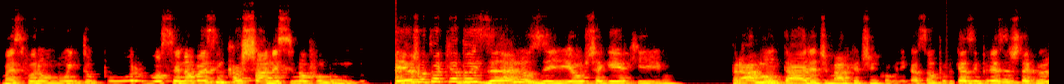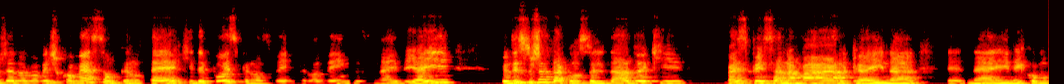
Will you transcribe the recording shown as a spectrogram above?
mas foram muito por você não vai se encaixar nesse novo mundo. Eu já estou aqui há dois anos e eu cheguei aqui para montar a área de marketing e comunicação, porque as empresas de tecnologia normalmente começam pelo tech, depois pelas, pela vendas, né? E aí, quando isso já está consolidado, é que vai se pensar na marca e na, é, né? E, como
